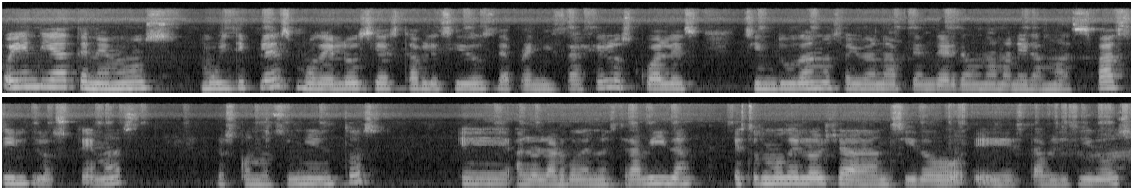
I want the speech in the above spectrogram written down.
Hoy en día tenemos múltiples modelos ya establecidos de aprendizaje, los cuales sin duda nos ayudan a aprender de una manera más fácil los temas los conocimientos eh, a lo largo de nuestra vida. Estos modelos ya han sido eh, establecidos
